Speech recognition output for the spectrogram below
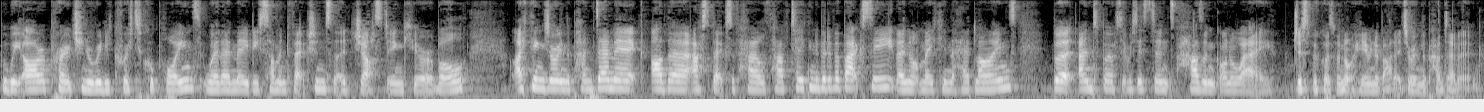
but we are approaching a really critical point where there may be some infections that are just incurable. I think during the pandemic, other aspects of health have taken a bit of a backseat. They're not making the headlines, but antibiotic resistance hasn't gone away just because we're not hearing about it during the pandemic.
